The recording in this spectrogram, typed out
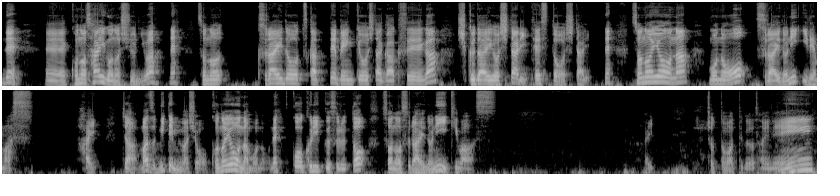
で、えーこの最後の週にはね、そのスライドを使って勉強した学生が宿題をしたり、テストをしたり、ね、そのようなものをスライドに入れます。はい。じゃあ、まず見てみましょう。このようなものをね、ここをクリックすると、そのスライドに行きます。はい。ちょっと待ってくださいね。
